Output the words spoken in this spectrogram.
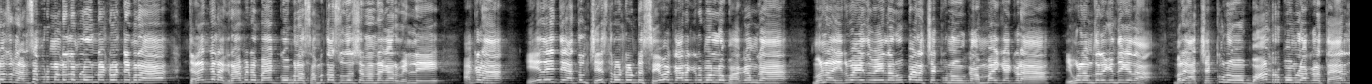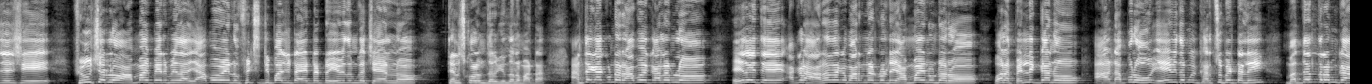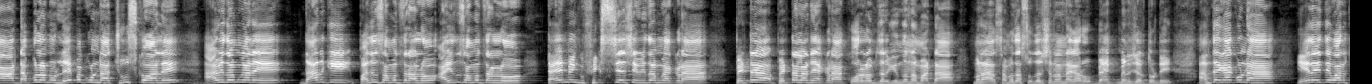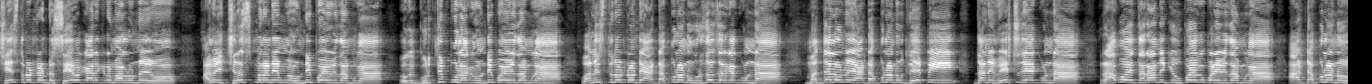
ఈరోజు నరసాపురం మండలంలో ఉన్నటువంటి మన తెలంగాణ గ్రామీణ బ్యాంకు మన సమతా సుదర్శన్ అన్న గారు వెళ్ళి అక్కడ ఏదైతే అతను చేస్తున్నటువంటి సేవా కార్యక్రమంలో భాగంగా మొన్న ఇరవై ఐదు వేల రూపాయల చెక్కును ఒక అమ్మాయికి అక్కడ ఇవ్వడం జరిగింది కదా. మరి ఆ చెక్కును బాండ్ రూపంలో అక్కడ తయారు చేసి ఫ్యూచర్లో ఆ అమ్మాయి పేరు మీద యాభై వేలు ఫిక్స్ డిపాజిట్ అయ్యేటట్టు ఏ విధంగా చేయాలనో తెలుసుకోవడం జరిగిందనమాట అంతేకాకుండా రాబోయే కాలంలో ఏదైతే అక్కడ అనాథంగా మారినటువంటి అమ్మాయిలు ఉన్నారో వాళ్ళ పెళ్ళికి గాను ఆ డబ్బులు ఏ విధంగా ఖర్చు పెట్టాలి మధ్యంతరంగా ఆ డబ్బులను లేపకుండా చూసుకోవాలి. ఆ విధంగానే దానికి పది సంవత్సరాలు ఐదు సంవత్సరాలు టైమింగ్ ఫిక్స్ చేసే విధంగా అక్కడ పెట్ట పెట్టాలని అక్కడ కోరడం జరిగిందన్నమాట మన సమద సుదర్శన్ అన్న గారు బ్యాంక్ మేనేజర్ తోటి. అంతేకాకుండా ఏదైతే వాళ్ళు చేస్తున్నటువంటి సేవ కార్యక్రమాలు ఉన్నాయో అవి చిరస్మరణీయంగా ఉండిపోయే విధంగా ఒక గుర్తింపులాగా ఉండిపోయే విధంగా వాళ్ళు ఇస్తున్నటువంటి ఆ డబ్బులను వృధా జరగకుండా మధ్యలోనే ఆ డబ్బులను లేపి దాన్ని వేస్ట్ చేయకుండా రాబోయే తరానికి ఉపయోగపడే విధంగా ఆ డబ్బులను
